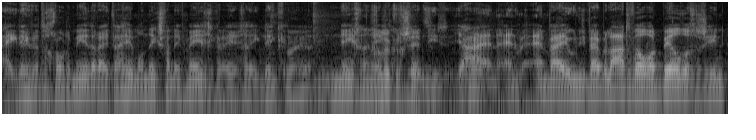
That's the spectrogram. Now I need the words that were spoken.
Ja, ik denk dat de grote meerderheid daar helemaal niks van heeft meegekregen. Ik denk Nee, eh, 99% gelukkig niet. niet. Ja, Nee. en, en, en wij ook niet. Wij hebben later wel wat beelden gezien.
